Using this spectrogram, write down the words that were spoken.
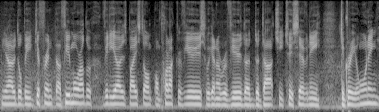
you know, there'll be different, a few more other videos based on, on product reviews. We're going to review the, the Darche 270 degree awning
